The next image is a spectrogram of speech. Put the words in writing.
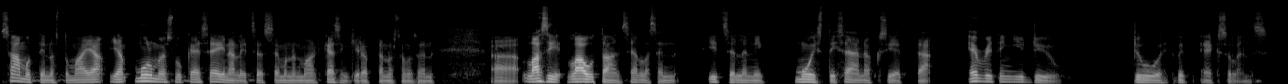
saa mut innostumaan, ja, ja mulla myös lukee seinällä itse asiassa semmoinen, mä oon käsin kirjoittanut semmoisen äh, lasilautaan sellaisen itselleni muistisäännöksi, että everything you do, do it with excellence.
